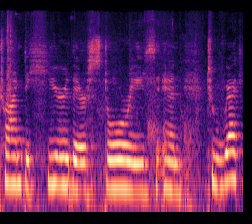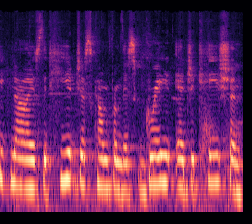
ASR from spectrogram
trying to hear their stories and to recognize that he had just come from this great education.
